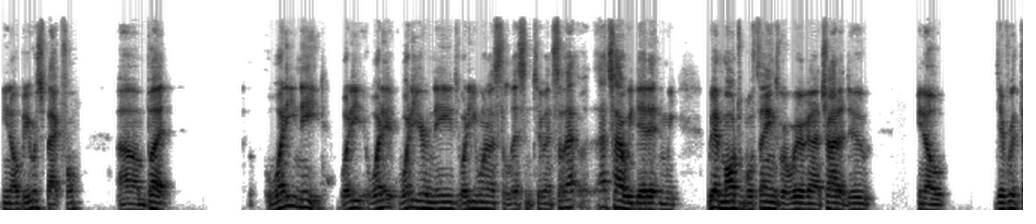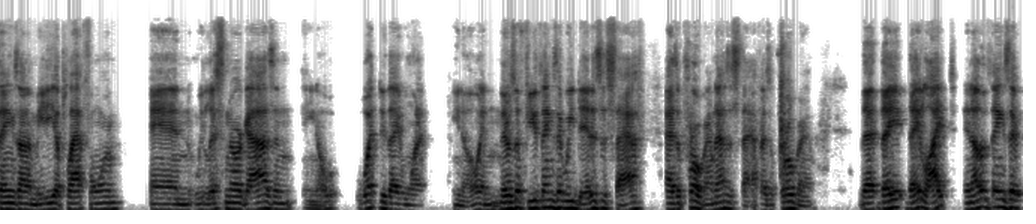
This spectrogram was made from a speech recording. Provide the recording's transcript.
you know, be respectful. Um, but what do you need? What do you what are, what are your needs? What do you want us to listen to? And so that that's how we did it. And we we had multiple things where we were going to try to do, you know, different things on a media platform. And we listen to our guys, and you know, what do they want? You know, and there's a few things that we did as a staff, as a program, not as a staff, as a program, that they they liked, and other things that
